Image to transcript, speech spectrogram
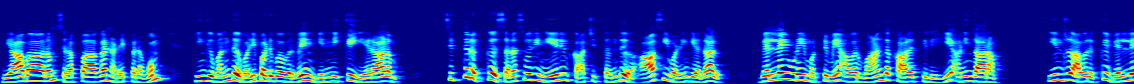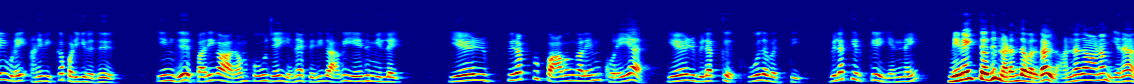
வியாபாரம் சிறப்பாக நடைபெறவும் இங்கு வந்து வழிபடுபவர்களின் எண்ணிக்கை ஏராளம். சித்தருக்கு சரஸ்வதி நேரில் காட்சி தந்து ஆசி வழங்கியதால் வெள்ளை உடை மட்டுமே அவர் வாழ்ந்த காலத்திலேயே அணிந்தாராம். இன்று அவருக்கு வெள்ளை உடை அணிவிக்கப்படுகிறது. இங்கு பரிகாரம் பூஜை என பெரிதாக ஏதுமில்லை. ஏழு பிறப்பு பாவங்களையும் குறைய ஏழு விளக்கு ஊதவத்தி விளக்கிற்கு எண்ணெய் நினைத்தது நடந்தவர்கள் அன்னதானம் என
